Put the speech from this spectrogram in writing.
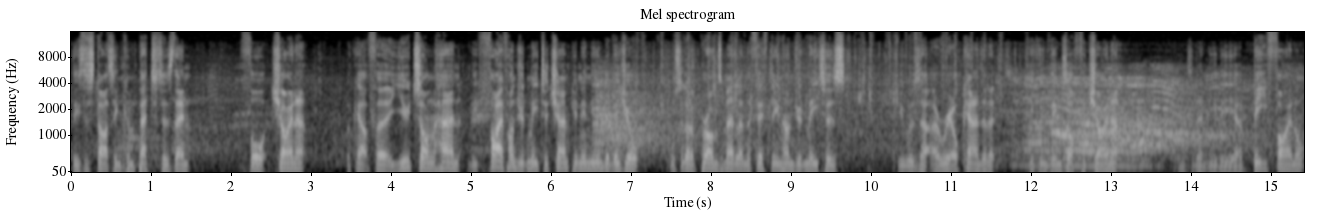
These are starting competitors then for China. Look out for Yu Tong Han, the 500 metre champion in the individual. Also got a bronze medal in the 1500 metres. She was a, a real candidate, kicking things off for China. Incidentally, the uh, B final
